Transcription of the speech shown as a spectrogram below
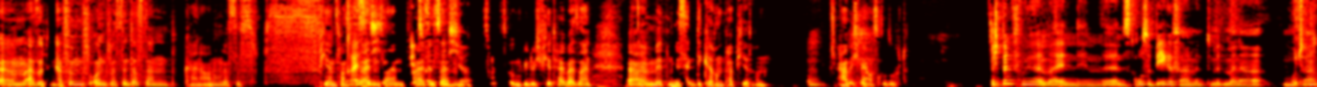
ähm, also DIN A5 und was sind das dann? Keine Ahnung, lass es 24 30, Seiten sein, 30 Seiten. Ja. Das muss irgendwie durch vier teilbar sein, äh, ja. mit ein bisschen dickeren Papier drin. Mhm. Habe ich mir ausgesucht. Ich bin früher immer in den in das große B gefahren mit mit meiner Mutter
